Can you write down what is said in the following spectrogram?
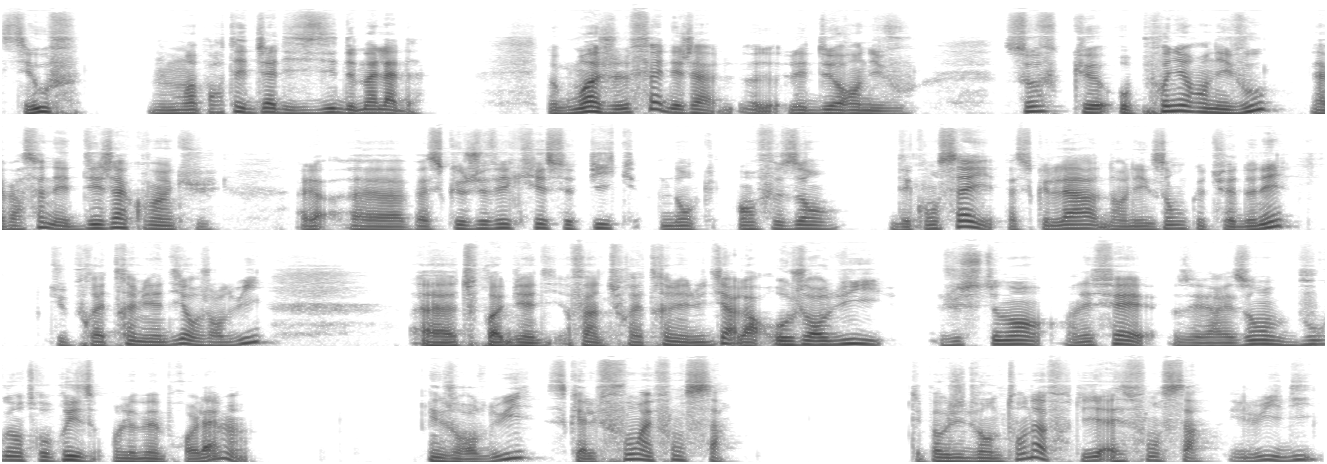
c'est ouf. Ils m'ont apporté déjà des idées de malade. Donc, moi, je le fais déjà, les deux rendez-vous. Sauf qu'au premier rendez-vous, la personne est déjà convaincue. Alors, parce que je vais créer ce pic donc en faisant des conseils, parce que là, dans l'exemple que tu as donné, tu pourrais très bien dire aujourd'hui, tu pourrais bien dire, enfin, tu pourrais très bien lui dire, alors aujourd'hui, justement, en effet, vous avez raison, beaucoup d'entreprises ont le même problème. Et aujourd'hui, ce qu'elles font, elles font ça. Tu n'es pas obligé de vendre ton offre, tu dis, elles font ça. Et lui, il dit,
